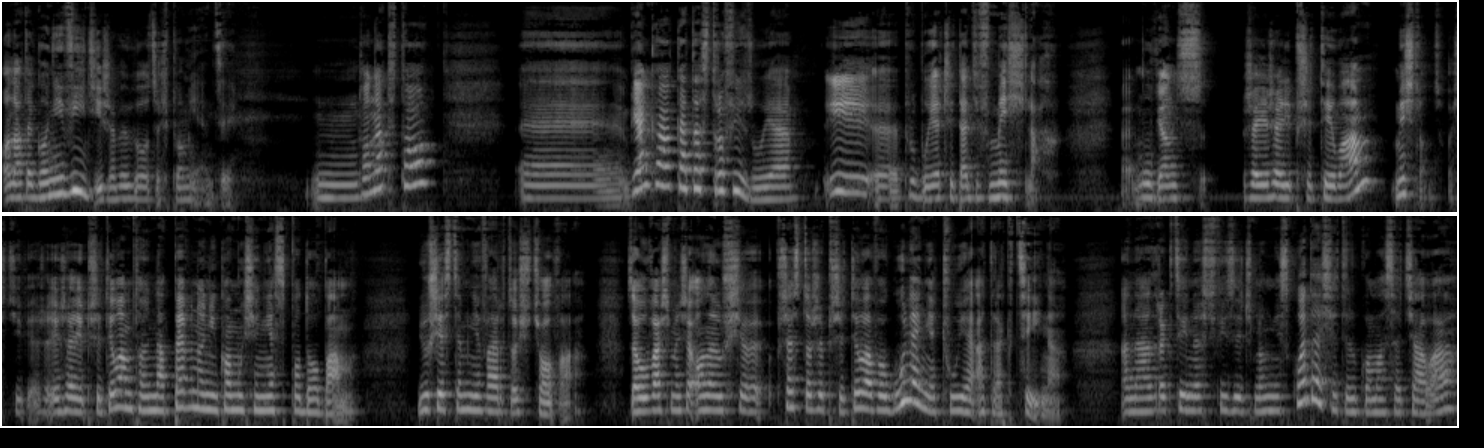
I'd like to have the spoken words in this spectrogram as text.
Ona tego nie widzi, żeby było coś pomiędzy. Mm, Ponadto e, Bianka katastrofizuje i e, próbuje czytać w myślach, e, mówiąc, że jeżeli przytyłam, myśląc właściwie, że jeżeli przytyłam, to na pewno nikomu się nie spodobam. Już jestem niewartościowa. Zauważmy, że ona już się przez to, że przytyła, w ogóle nie czuje atrakcyjna. A na atrakcyjność fizyczną nie składa się tylko masa ciała,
